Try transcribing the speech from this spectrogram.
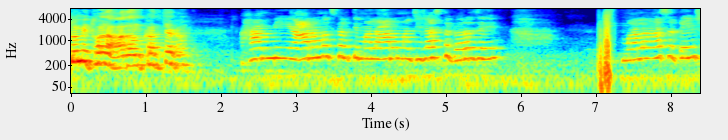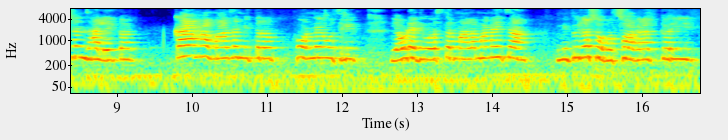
तुम्ही थोडा आराम करते का? हा मी आरामच करते. मला आरामाची जास्त गरज आहे. मला असं टेन्शन झालंय का? का हा माझा मित्र फोन नाही उचलीत? एवढ्या दिवस तर मला म्हणायचा मी तुझ्यासोबत स्वागत करी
